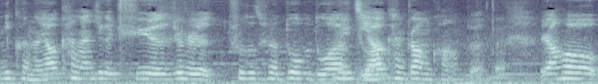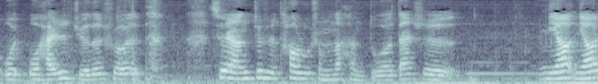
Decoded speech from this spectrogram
你可能要看看这个区域，就是出租车多不多，也要看状况，对对。然后我我还是觉得说，虽然就是套路什么的很多，但是你要你要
